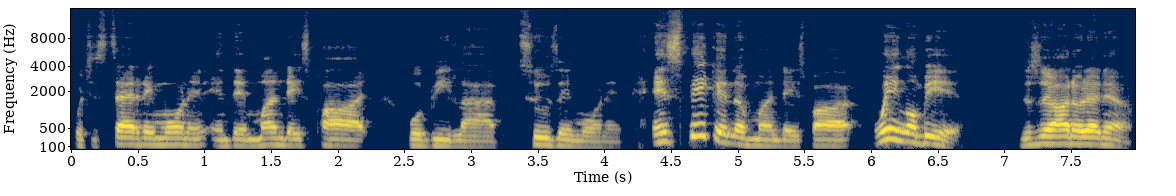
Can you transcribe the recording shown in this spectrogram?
which is Saturday morning, and then Monday's pod will be live Tuesday morning. And speaking of Monday's pod, we ain't gonna be here. Just so y'all know that now.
